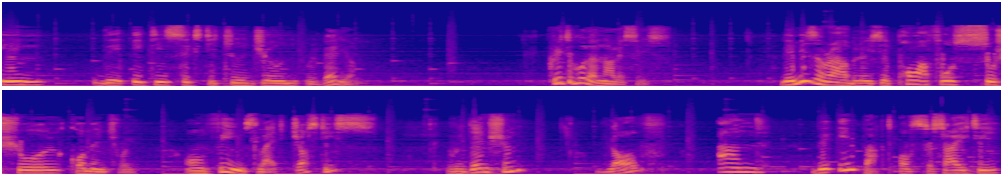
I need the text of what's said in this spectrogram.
in the 1862 June Rebellion. Critical analysis Les Miserables is a powerful social commentary on themes like justice, redemption, love, and the impact of society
